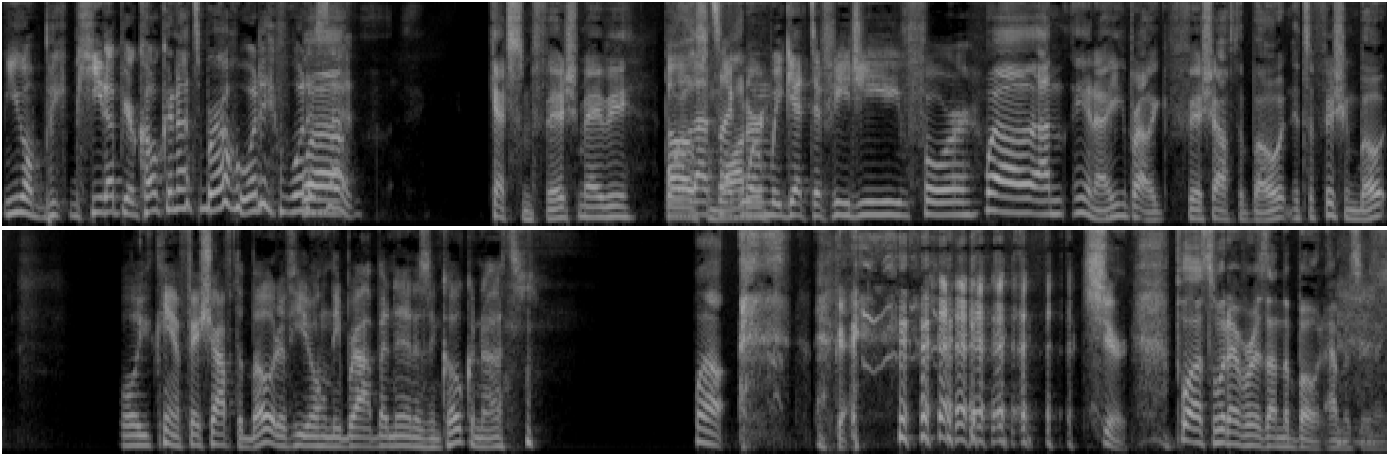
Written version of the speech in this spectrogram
you gonna heat up your coconuts, bro? What? What is Well, that? Catch some fish, maybe. Oh, that's like water. when we get to Fiji for. Well, I'm, you know, you can probably fish off the boat. It's a fishing boat. Well, you can't fish off the boat if you only brought bananas and coconuts. Well, okay. sure. Plus whatever is on the boat, I'm assuming.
